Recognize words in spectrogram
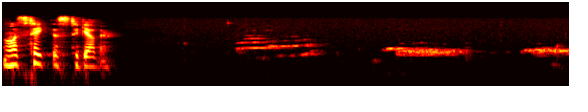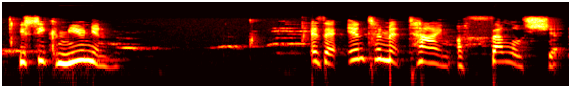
And let's take this together. You see, communion is that intimate time of fellowship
